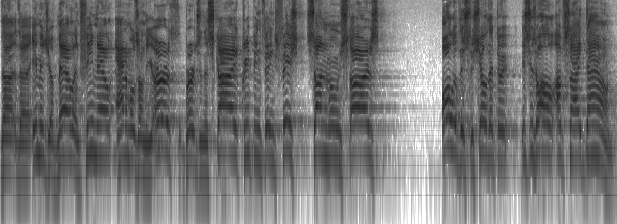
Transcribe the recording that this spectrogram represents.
the, the image of male and female, animals on the earth, birds in the sky, creeping things, fish, sun, moon, stars. All of this to show that the, this is all upside down.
